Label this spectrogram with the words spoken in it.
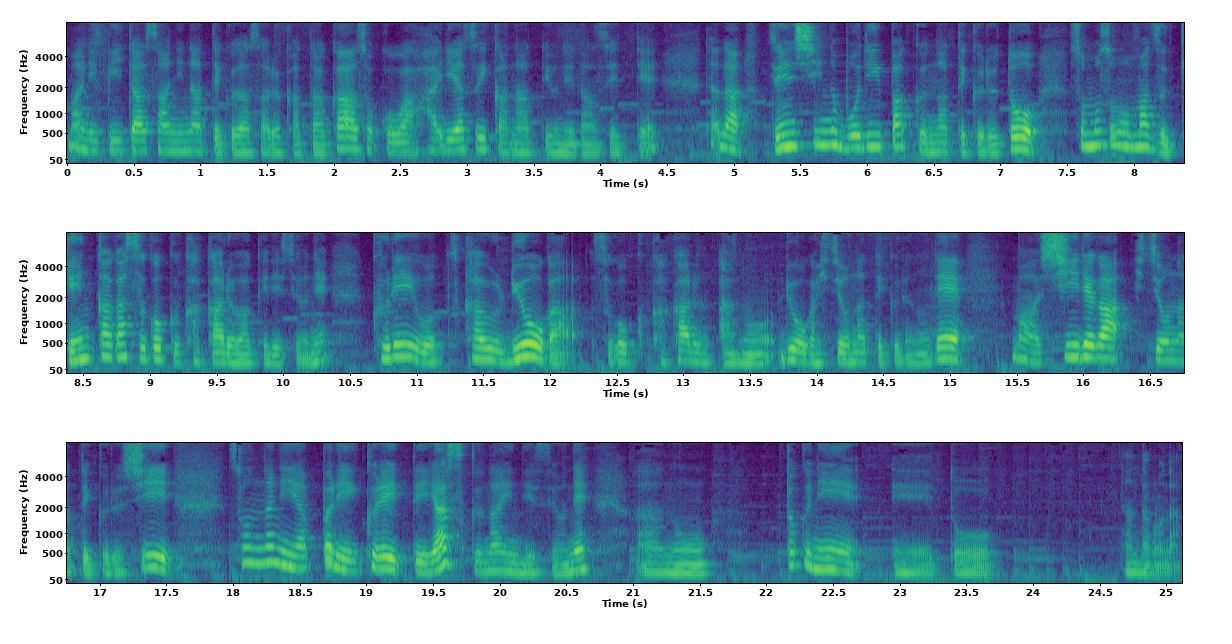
まあリピーターさんになってくださる方がそこは入りやすいかなっていう値段設定。ただ全身のボディパックになってくると、そもそもまず原価がすごくかかるわけですよね。クレイを使う量がすごくかかる、あの、量が必要になってくるので、まあ仕入れが必要になってくるし、そんなにやっぱりクレイって安くないんですよね。あの、特に、えっ、ー、と、なんだろうな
